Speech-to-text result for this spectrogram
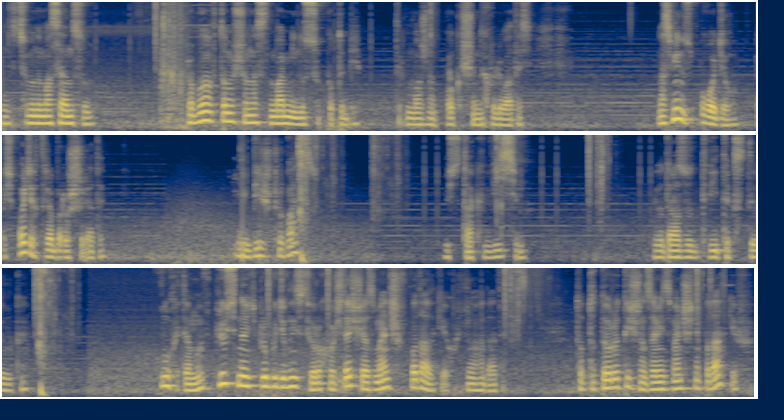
В цьому нема сенсу. Проблема в тому, що в нас нема мінусу по тобі. Так можна поки що не хвилюватись. У нас мінус по одягу. Ось одяг треба розширяти. Більше вас. Ось так, 8. І одразу дві текстилки. Слухайте, ми в плюсі навіть при будівництві враховуючи те, що я зменшив податки, я хочу нагадати. Тобто теоретично замість зменшення податків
